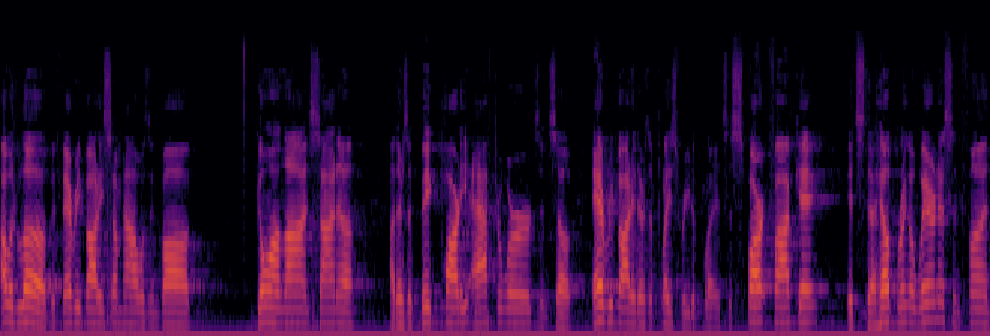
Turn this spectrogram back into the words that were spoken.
I would love if everybody somehow was involved Go online, sign up. Uh, there's a big party afterwards, and so everybody, there's a place for you to play. It's a Spark 5K. It's to help bring awareness and fund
